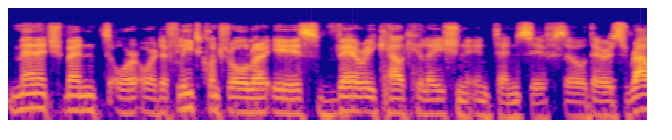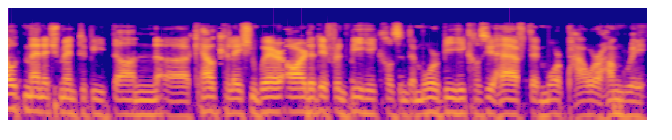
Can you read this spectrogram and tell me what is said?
management or, or the fleet controller is very calculation intensive. So there's route management to be done, uh, calculation, where are the different vehicles, and the more vehicles you have, the more power hungry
